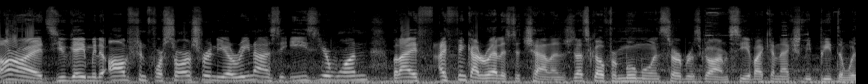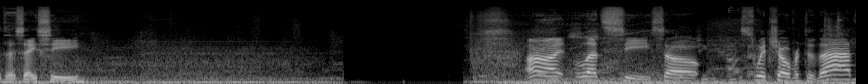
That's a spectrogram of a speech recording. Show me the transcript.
Alright, you gave me the option for Sorcerer in the arena as the easier one, but I, I think I relish the challenge. Let's go for Mumu and Cerberus Garm, see if I can actually beat them with this AC. All right, let's see. So switch over to that.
